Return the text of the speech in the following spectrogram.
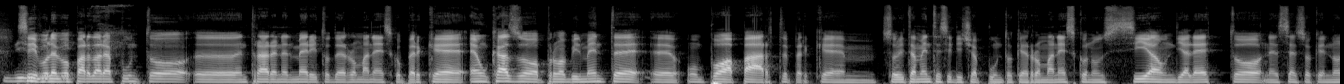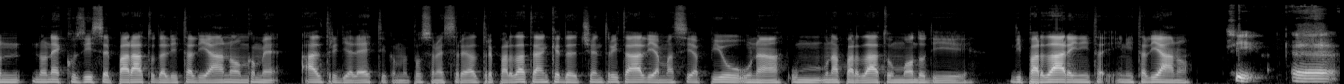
Di... Sì, volevo parlare appunto, eh, entrare nel merito del romanesco, perché è un caso probabilmente eh, un po' a parte, perché mh, mm, solitamente si dice appunto che il romanesco non sia un dialetto, nel senso che non, non è così separato dall'italiano come altri dialetti come possono essere altre parlate anche del centro Italia, ma sia più una, un, una parlata, un modo di, di parlare in, ita- in, italiano. Sì, eh,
